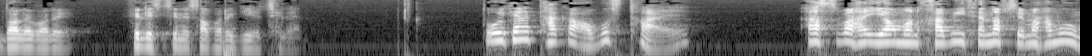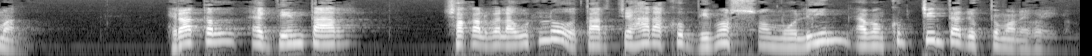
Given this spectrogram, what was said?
দলে বলে ফিলিস্তিনি সফরে গিয়েছিলেন। তো ওইখানে থাকা অবস্থায় আসবাহ ইয়মন খাবি সেনাফসে মাহমুমান। হেরাকল একদিন তার সকালবেলা উঠল, তার চেহারা খুব বিমর্ষ, মলিন এবং খুব চিন্তাযুক্ত মনে হয়ে গেল।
